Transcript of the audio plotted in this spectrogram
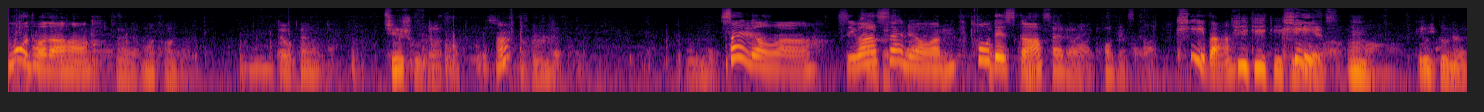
木头的哈。对，木头的。哎，我看看，金属的。啊？铜的。 材料は、すいません、材料は籐ですか？材料は籐ですか？木吧？T T T 木です。うんあえっとね、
